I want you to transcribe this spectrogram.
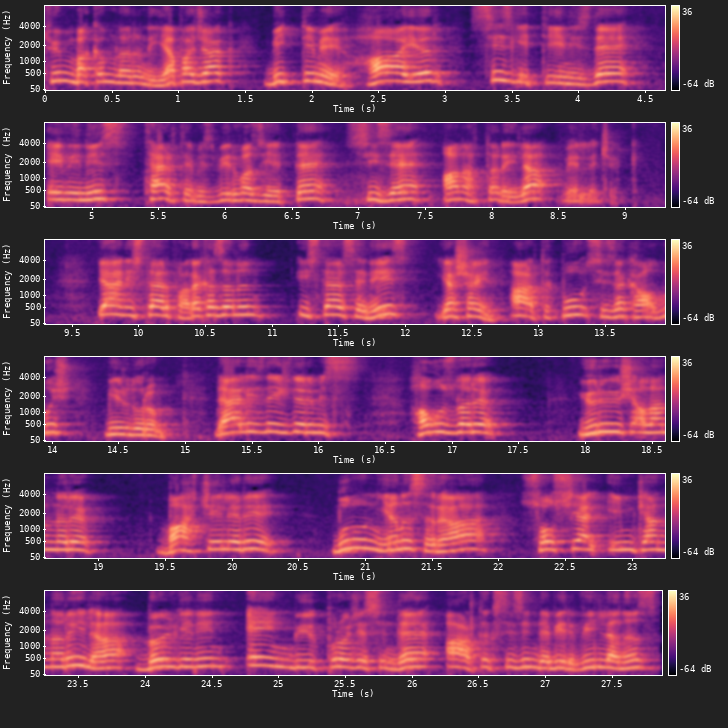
Tüm bakımlarını yapacak. Bitti mi? Hayır. Siz gittiğinizde eviniz tertemiz bir vaziyette size anahtarıyla verilecek. Yani ister para kazanın, isterseniz yaşayın. Artık bu size kalmış bir durum. Değerli izleyicilerimiz, havuzları, yürüyüş alanları, bahçeleri, bunun yanı sıra sosyal imkanlarıyla bölgenin en büyük projesinde artık sizin de bir villanız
